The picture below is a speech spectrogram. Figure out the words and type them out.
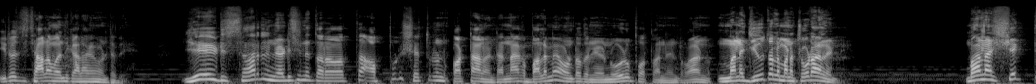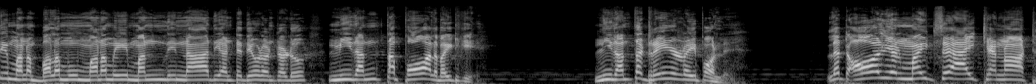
ఈరోజు చాలా మందికి అలాగే ఉంటుంది. ఏడు సార్లు నడిచిన తర్వాత అప్పుడు శత్రువుని కొట్టాలంట. నాకు బలమే ఉండదు. నేను ఓడిపోతాను నేను రాను. మన జీవితంలో మనం చూడాలండి. మన శక్తి మన బలము మనమి మంది నాది అంటే దేవుడు అంటాడు నీదంతా పోవాలి బయటికి. నీదంతా డ్రైనడ్ అయిపోవాలి. Let all your might say I cannot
